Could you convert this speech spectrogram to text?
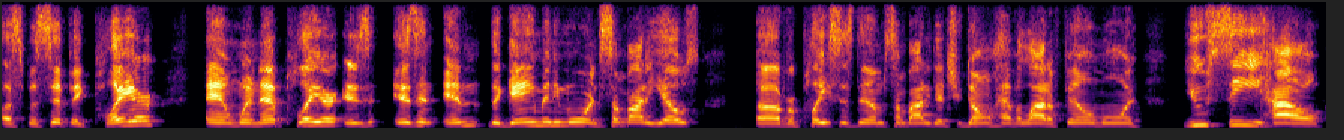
a specific player. And when that player is isn't in the game anymore, and somebody else uh, replaces them, somebody that you don't have a lot of film on, you see how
